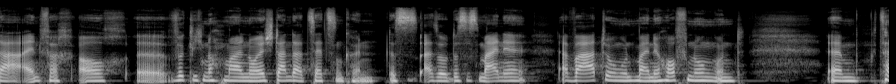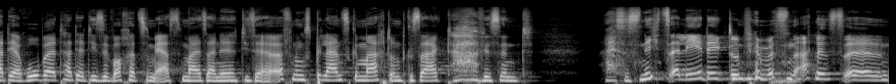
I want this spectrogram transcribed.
da einfach auch äh, wirklich nochmal neue Standards setzen können. Das ist, also das ist meine Erwartung und meine Hoffnung und ähm, jetzt hat der Robert hat ja diese Woche zum ersten Mal seine diese Eröffnungsbilanz gemacht und gesagt, ah, wir sind es ist nichts erledigt und wir müssen alles äh,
